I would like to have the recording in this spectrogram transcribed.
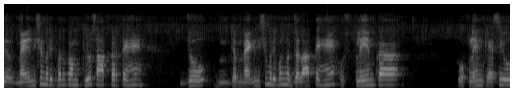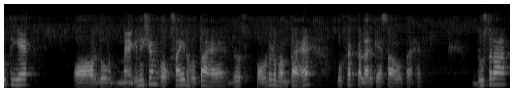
मैग्नीशियम रिबन को हम क्यों साफ़ करते हैं? जो, जब मैग्नीशियम रिबन को जलाते हैं, उस फ्लेम का, वो फ्लेम कैसी होती है? और जो मैग्नीशियम ऑक्साइड होता है, जो पाउडर बनता है, उसका कलर कैसा होता है? दूसरा,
